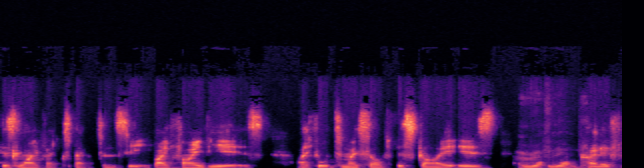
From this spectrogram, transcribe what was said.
his life expectancy by five years, I thought to myself, this guy is what, what, kind of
